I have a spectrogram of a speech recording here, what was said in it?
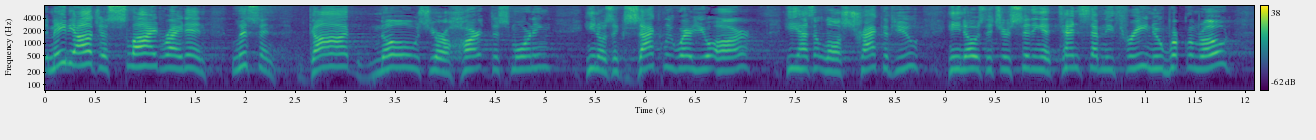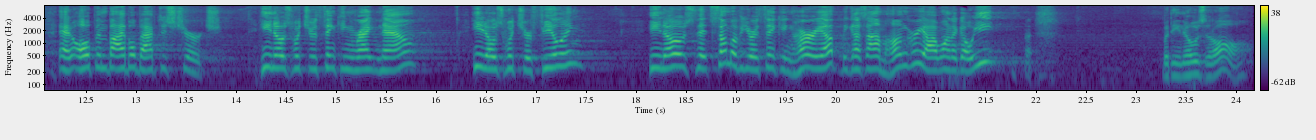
Maybe I'll just slide right in. Listen, God knows your heart this morning. He knows exactly where you are. He hasn't lost track of you. He knows that you're sitting at 1073 New Brooklyn Road at Open Bible Baptist Church. He knows what you're thinking right now. He knows what you're feeling. He knows that some of you are thinking, hurry up because I'm hungry. I want to go eat. But He knows it all.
